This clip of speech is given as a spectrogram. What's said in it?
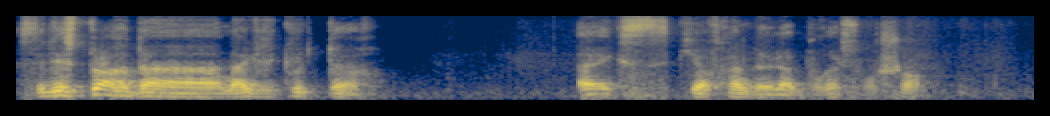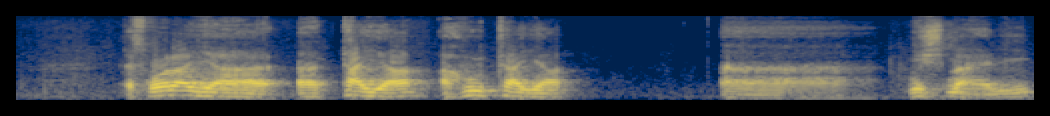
c'est l'histoire d'un agriculteur qui est en train de labourer son champ. À ce moment-là, il y a un Taya, Ahu Taya, un Ishmaeli,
